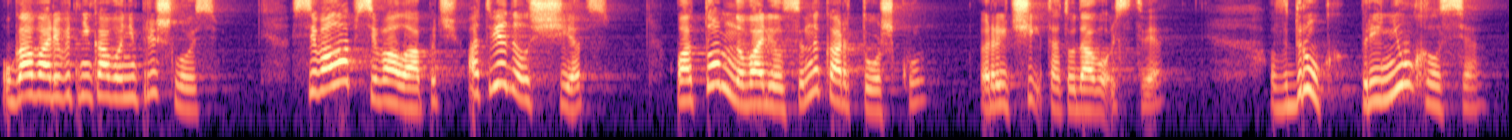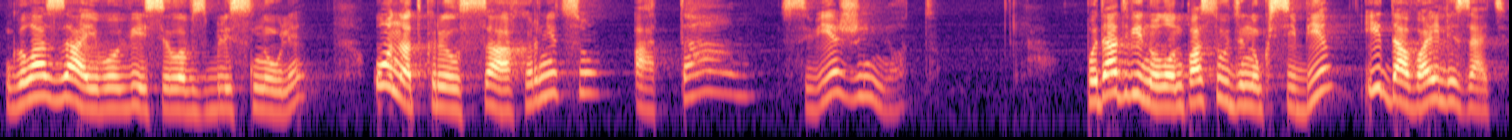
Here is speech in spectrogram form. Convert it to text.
Уговаривать никого не пришлось. Сиволап Сиволапыч отведал щец, потом навалился на картошку, рычит от удовольствия. Вдруг принюхался, глаза его весело взблеснули, он открыл сахарницу, а там свежий мед. Пододвинул он посудину к себе и давай лизать.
